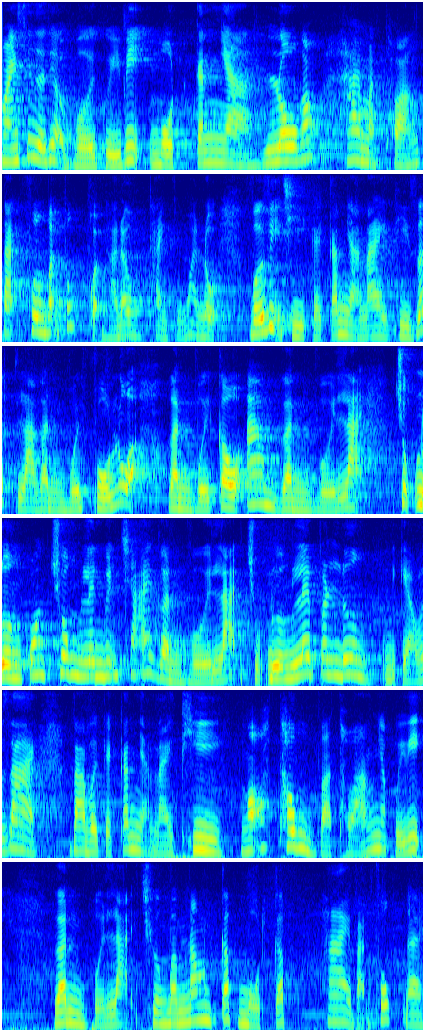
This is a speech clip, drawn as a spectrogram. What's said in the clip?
Ngoài xin giới thiệu với quý vị một căn nhà lô góc hai mặt thoáng tại phường Vạn Phúc, quận Hà Đông, thành phố Hà Nội. Với vị trí cái căn nhà này thì rất là gần với phố Lụa, gần với cầu Am, gần với lại trục đường Quang Trung lên Nguyễn Trãi, gần với lại trục đường Lê Văn Lương bị kéo dài. Và với cái căn nhà này thì ngõ thông và thoáng nha quý vị. Gần với lại trường mầm non cấp 1, cấp 2 Vạn Phúc. Đây,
